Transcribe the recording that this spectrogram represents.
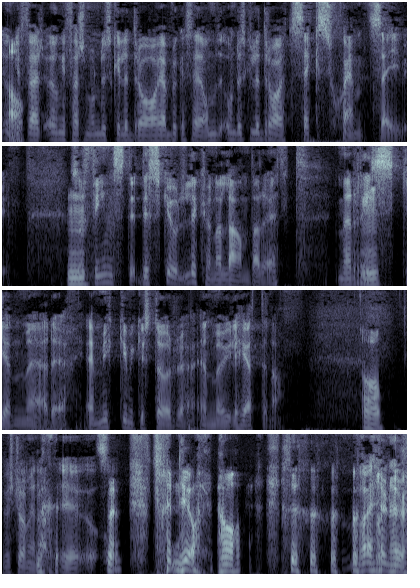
ja. ungefär, ungefär som om du skulle dra, jag brukar säga, om, om du skulle dra ett sexskämt, säger vi, mm. så finns det, det skulle kunna landa rätt, men mm. risken mm. med det är mycket, mycket större än möjligheterna. Ja. Förstår du vad jag menar? Eh, men, ja, ja. Vad är det nu då?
